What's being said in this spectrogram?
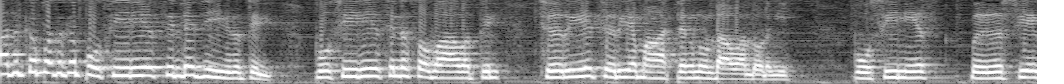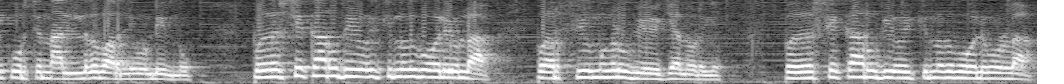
പതുക്കെ പതുക്കെ പൊസീരിയസിന്റെ ജീവിതത്തിൽ പൊസീനിയസിന്റെ സ്വഭാവത്തിൽ ചെറിയ ചെറിയ മാറ്റങ്ങൾ ഉണ്ടാവാൻ തുടങ്ങി. പൊസീനിയസ് പേർഷ്യയെക്കുറിച്ച് നല്ലത് പറഞ്ഞുകൊണ്ടിരുന്നു. പേർഷ്യക്കാർ ഉപയോഗിക്കുന്നത് പോലെയുള്ള പെർഫ്യൂമുകൾ ഉപയോഗിക്കാൻ തുടങ്ങി. പേർഷ്യക്കാർ ഉപയോഗിക്കുന്നത് പോലുമുള്ള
